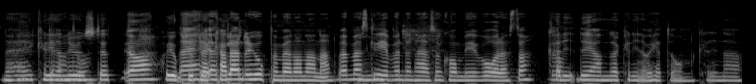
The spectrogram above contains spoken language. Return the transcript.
nej, Karina hon. Nunstedt. Ja, Har ju också nej, gjort det här jag blandar ihop med någon annan. Vem Mm. skrev den här som kom i våras då? Kari, det är andra Karina, vad heter hon? Karina,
